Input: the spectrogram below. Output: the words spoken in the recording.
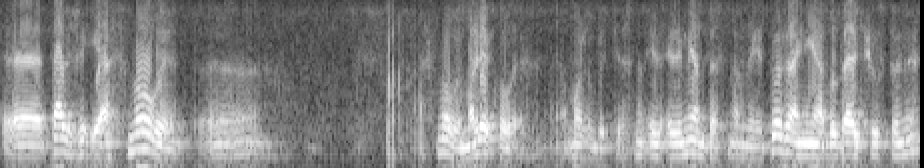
э, также и основы, основы, молекулы, может быть, элементы основные, тоже они обладают чувствами,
